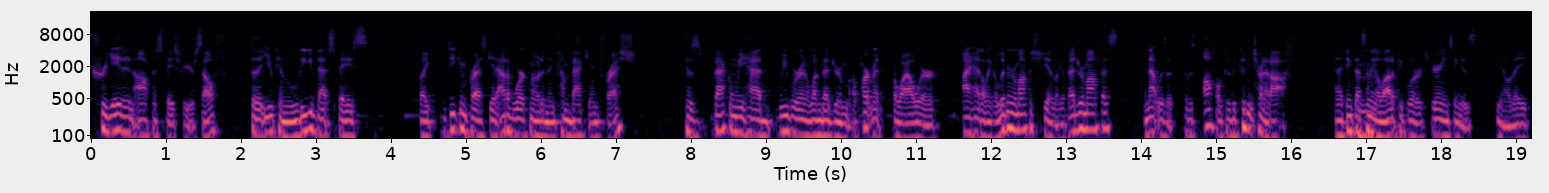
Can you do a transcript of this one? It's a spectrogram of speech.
create an office space for yourself so that you can leave that space, like decompress, get out of work mode, and then come back in fresh. Because back when we had, we were in a one bedroom apartment for a while where I had like a living room office, she had like a bedroom office, and that was a, it was awful because we couldn't turn it off. And I think that's something a lot of people are experiencing is, you know, they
